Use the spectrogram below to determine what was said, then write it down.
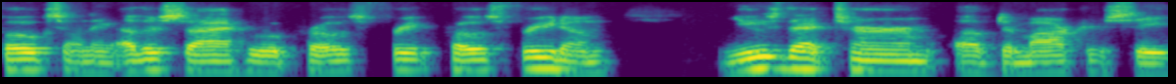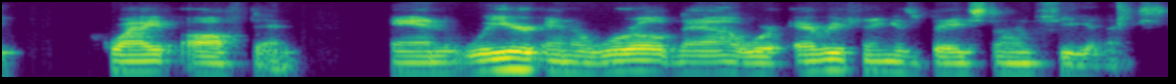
folks on the other side who oppose, free, oppose freedom use that term of democracy quite often. And we're in a world now where everything is based on feelings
